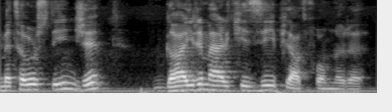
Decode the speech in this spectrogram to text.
metaverse deyince gayri merkezi platformları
